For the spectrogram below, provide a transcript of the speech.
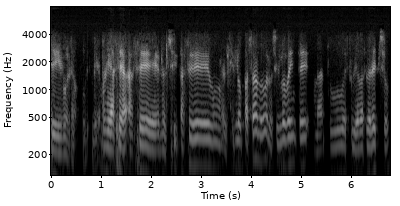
Sí, bueno, hace, hace, en el, hace el siglo pasado, en el siglo XX, tú estudiabas Derecho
